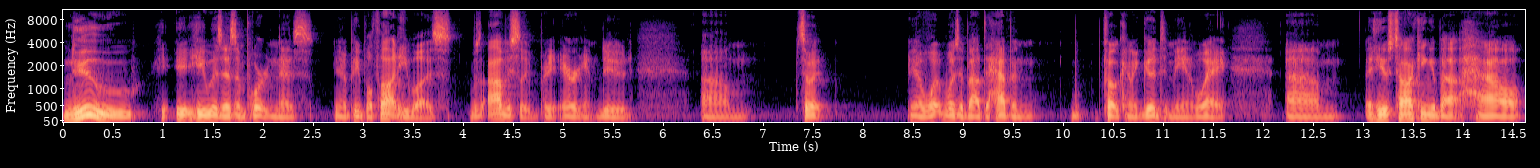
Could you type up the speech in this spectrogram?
knew he, he was as important as you know people thought he was was obviously a pretty arrogant dude. Um, so it you know what was about to happen felt kind of good to me in a way. Um, and he was talking about how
